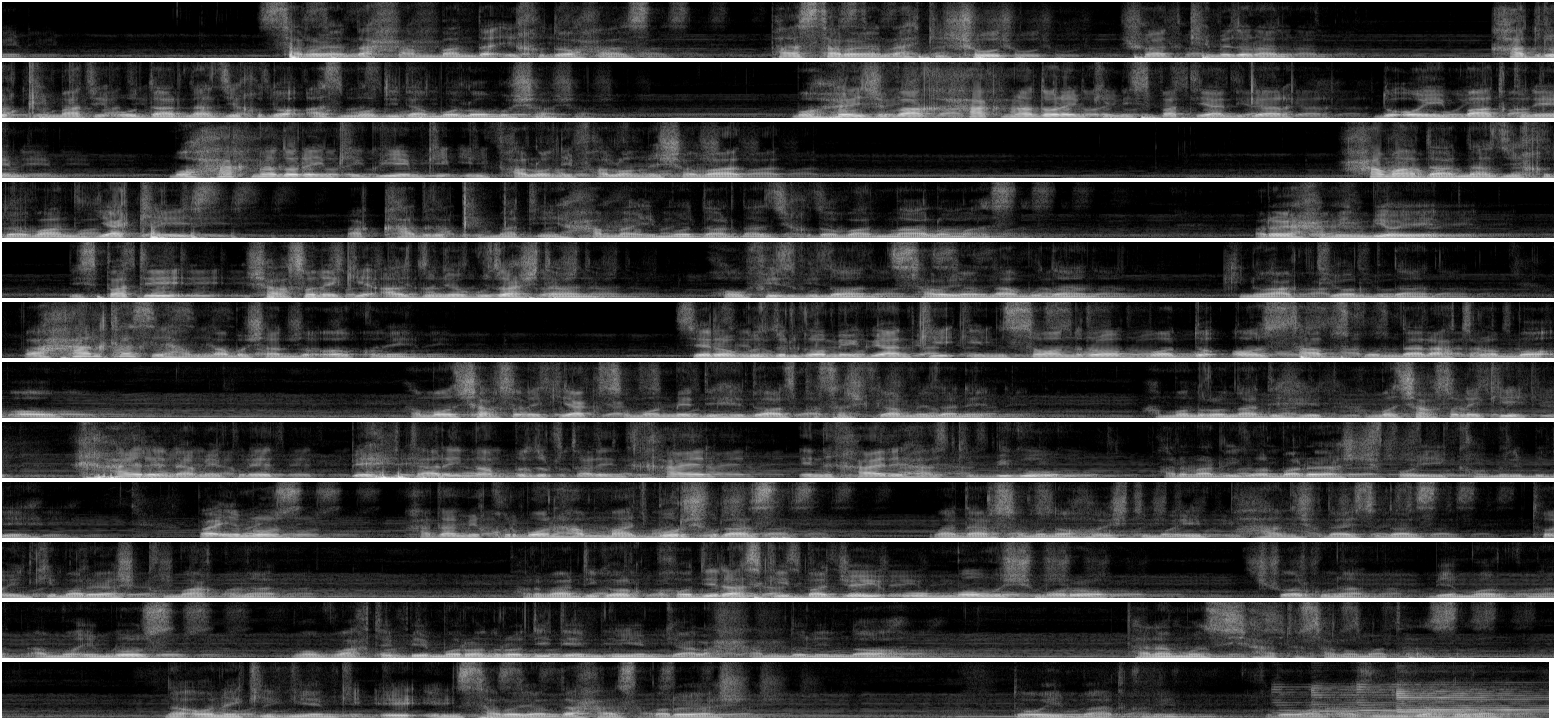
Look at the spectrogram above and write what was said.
Сароянда ҳам бандаи худо ҳаст. Пас сароянда ки шуд шояд кӣ медонад قدر و قیمت او در نزد خدا از ما دیدن بالا باشد ما هیچ وقت حق نداریم که نسبت دیگر دعای بد کنیم ما حق نداریم که گوییم که این فلانی فلان می شود همه در نزد خداوند یکی است و قدر و قیمت همه ما در نزد خداوند معلوم است برای همین بیایید نسبت شخصانی که از دنیا گذشتند حافظ بودند سراینده بودند که نااختیار بودند و هر کسی هم نباشد دعا کنه. زیرا بزرگان می‌گویند که انسان را با دعا سبز کن درخت را با آب. همان شخصانی که یک سامان می‌دهید و از پسش گم می‌زنید همان را ندهید. همان شخصانی که خیر نمی‌کنید بهترین و بزرگترین خیر این خیری هست که بگو پروردگار برای شفای کامل بده. و امروز خدم قربان هم مجبور شده است. ва дар сомонаҳои иҷтимоӣ паҳн шуда истодааст то ин ки барояш кӯмак кунад парвардигор қодир аст ки ба ҷои ӯ мову шуморо чикор кунад бемор кунад аммо имрӯз мо вақте беморонро дидем гӯем ки алҳамдулиллоҳ танамон сиҳату саломат аст на оне ки гӯем ки э ин сароянда ҳаст барояш дуои бад кунем худованд аз ин нигаҳ дорад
